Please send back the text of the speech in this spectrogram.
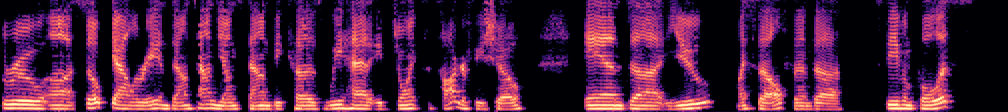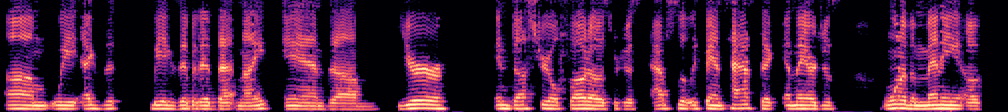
through uh, Soap Gallery in downtown Youngstown because we had a joint photography show, and uh, you, myself, and uh, Stephen Poulos, um, we exit we exhibited that night, and um, your industrial photos were just absolutely fantastic, and they are just one of the many of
